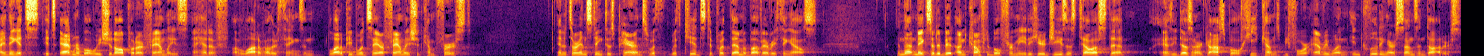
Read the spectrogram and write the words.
I think it's, it's admirable. We should all put our families ahead of a lot of other things. And a lot of people would say our families should come first. And it's our instinct as parents with, with kids to put them above everything else. And that makes it a bit uncomfortable for me to hear Jesus tell us that, as he does in our gospel, he comes before everyone, including our sons and daughters.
